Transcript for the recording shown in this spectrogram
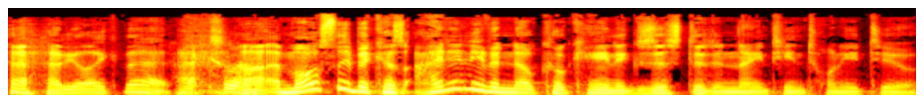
how do you like that? Excellent. Uh, mostly because I didn't even know cocaine existed in 1922.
